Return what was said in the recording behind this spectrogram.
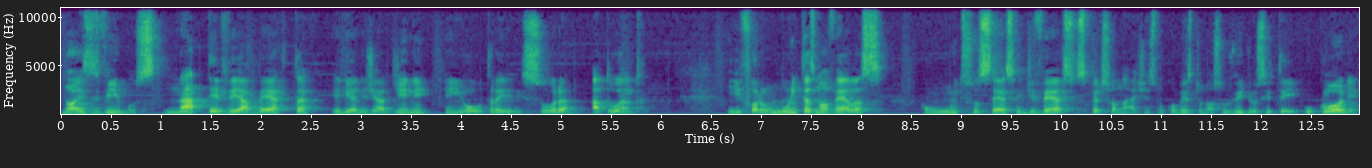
nós vimos na TV aberta Eliane Giardini em outra emissora atuando. E foram muitas novelas com muito sucesso em diversos personagens. No começo do nosso vídeo eu citei o Clone,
